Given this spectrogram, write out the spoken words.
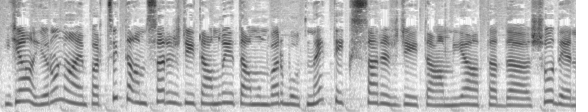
Jā, ja runājam par citām sarežģītām lietām un varbūt netiks sarežģītām, jā, tad šodien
